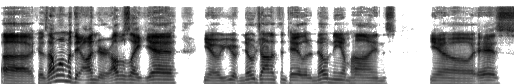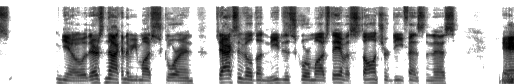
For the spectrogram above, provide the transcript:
Uh, because I went with the under. I was like, yeah, you know, you have no Jonathan Taylor, no Nyheim Hines. You know, it's you know, there's not going to be much scoring. Jacksonville doesn't need to score much. They have a stauncher defense than this. Me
